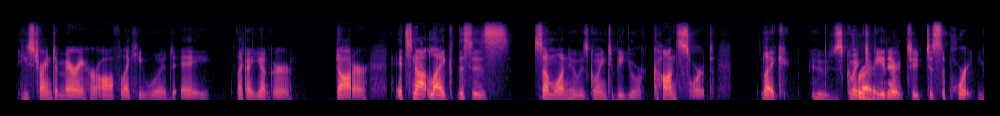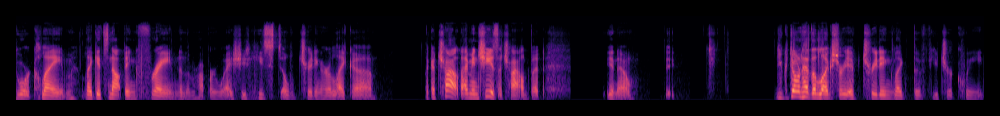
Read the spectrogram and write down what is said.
he's trying to marry her off like he would a like a younger daughter. It's not like this is someone who is going to be your consort, like who's going to be there to to support your claim. Like it's not being framed in the proper way. She he's still treating her like a like a child. I mean, she is a child, but you know, you don't have the luxury of treating like the future queen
